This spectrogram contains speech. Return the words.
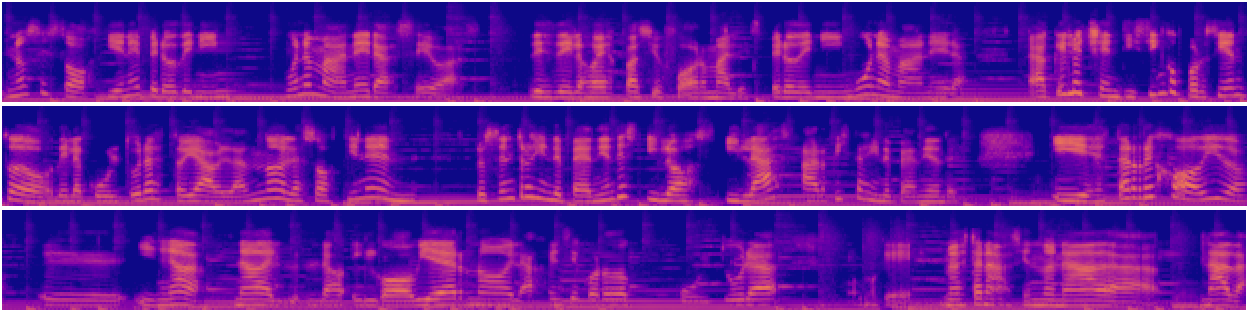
no se sostiene, pero de ninguna manera, Sebas, desde los espacios formales, pero de ninguna manera aquel 85% de la cultura estoy hablando la sostienen los centros independientes y los y las artistas independientes. Y está re jodido eh, y nada nada el, gobierno la agencia de Córdoba Cultura como que no están haciendo nada nada,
